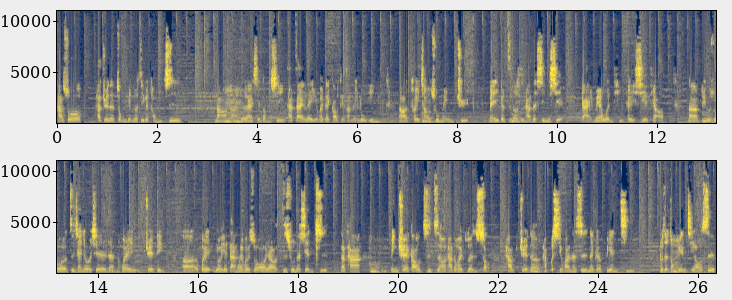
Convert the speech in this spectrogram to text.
他说他觉得重点就是一个通知，然后他很热爱写东西，嗯、他再累也会在高铁上面录音，然后推敲出每一句，嗯、每一个字都是他的心血，嗯、改没有问题，可以协调。那比如说之前有一些人会决定，呃，会有一些单位会说哦要有字数的限制，那他嗯。明确告知之后，他都会遵守。他觉得他不喜欢的是那个编辑，不是总编辑哦，是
